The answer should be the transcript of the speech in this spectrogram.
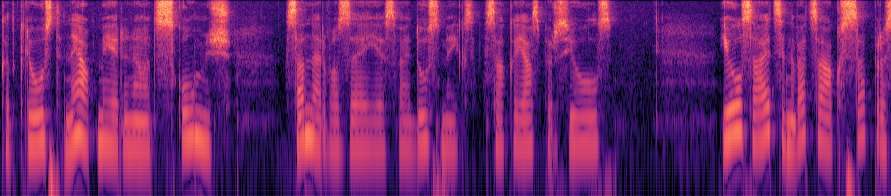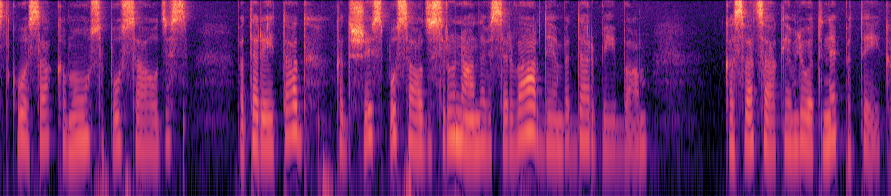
kad kļūsti neapmierināts, skumjš, sanervozējies vai dusmīgs, saka Jaspers Jūls. Jūls aicina vecākus saprast, ko saka mūsu pusaudzis, pat arī tad, kad šis pusaudzis runā nevis ar vārdiem, bet darbībām, kas vecākiem ļoti nepatīk.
